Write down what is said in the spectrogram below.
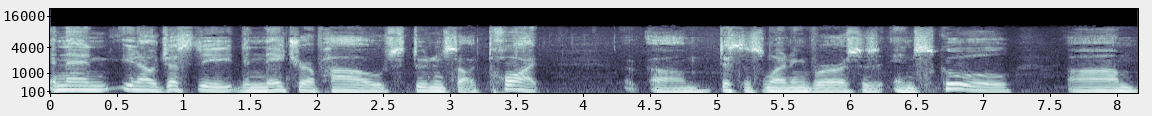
and then, you know, just the, the nature of how students are taught um, distance learning versus in school, um,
